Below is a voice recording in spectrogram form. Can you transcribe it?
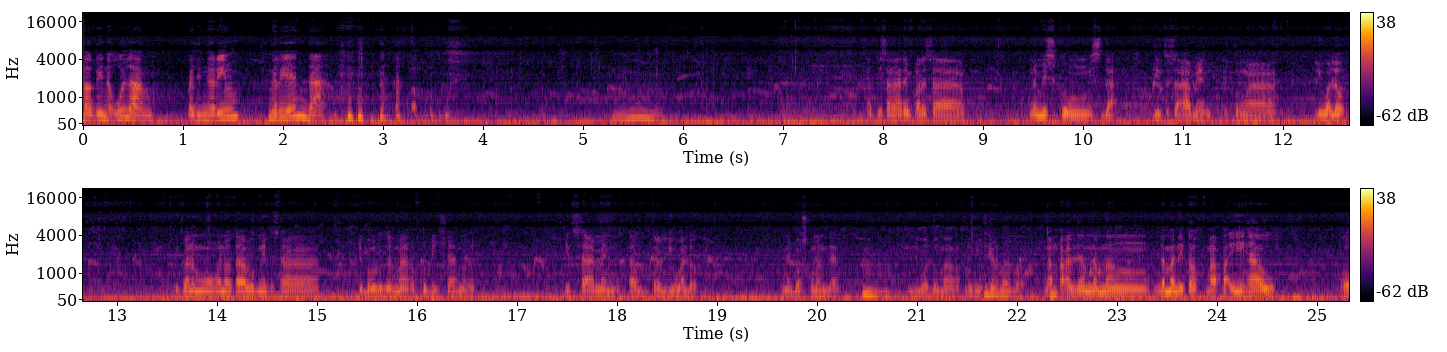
Bagay na ulam. Pwede na rin merienda. hmm. At isa nga rin para sa namiss kong isda dito sa amin, itong ah, liwalo. Hindi ko alam kung ano tawag nito sa ibang lugar mga kaprobinsyano. Dito sa amin, tawag ito liwalo. Ni Boss Commander, Mm. liwalo mga kaprobinsyano. Liwalo. Napakalinam ng naman ito, mapaihaw o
